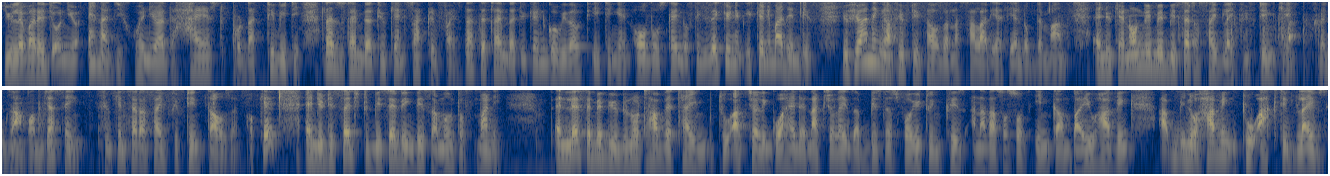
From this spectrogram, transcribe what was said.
you leverage on your energy when you're at the highest productivity. That's the time that you can sacrifice. That's the time that you can go without eating and all those kind of things. Like you, you can imagine this. If you're earning a 50,000 a salary at the end of the month and you can only maybe set aside like 15K, for example, I'm just saying, if you can set aside 15,000, okay? And you decide to be saving this amount of money, and let's say maybe you do not have the time to actually go ahead and actualize a business for you to increase another source of income by you having uh, you know having two active lives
